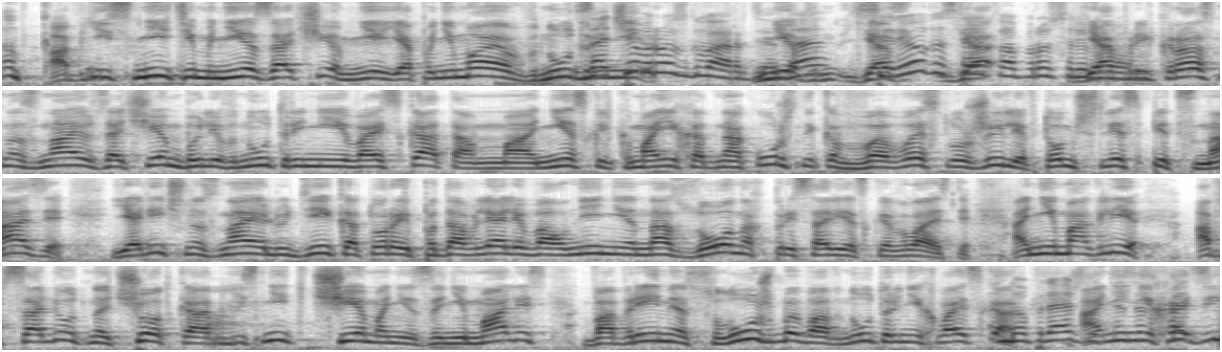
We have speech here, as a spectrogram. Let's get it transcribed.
Объясните мне, зачем. Не, я понимаю, внутренние... Зачем Росгвардия, Не, да? в- я- Серега ставит я- вопрос Я ребром. прекрасно знаю, зачем были внутренние войска. Там а, несколько моих однокурсников в ВВ служили, в том числе в спецназе. Я лично знаю людей, которые подавляли волнение на зонах при советской власти. Они могли абсолютно четко объяснить, чем они занимались во время службы во внутренних войсках. Но подожди, они не со ходи-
